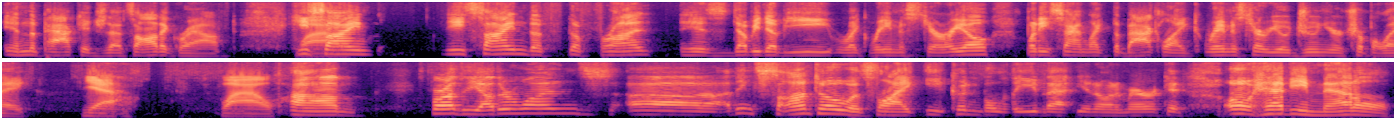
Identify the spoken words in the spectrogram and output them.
in the package that's autographed. He Wow. signed he signed the the front his WWE like Rey Mysterio, but he signed like the back like Rey Mysterio Jr. Triple A. yeah wow Um, for the other ones, uh, I think Santo was like he couldn't believe that you know an American. Oh, heavy metal.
